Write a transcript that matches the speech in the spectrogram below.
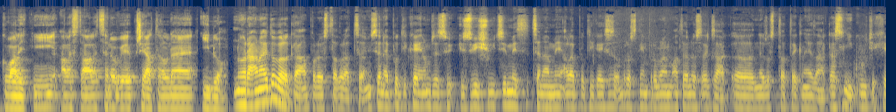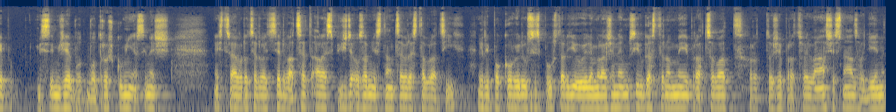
kvalitní, ale stále cenově přijatelné jídlo. No rána je to velká pro restaurace. Oni se nepotýkají jenom se zvyšujícími cenami, ale potýkají se s obrovským problémem a to je nedostatek, eh, nedostatek ne zákazníků. Těch je, myslím, že o, o trošku méně asi než než třeba v roce 2020, ale spíš jde o zaměstnance v restauracích, kdy po covidu si spousta lidí uvědomila, že nemusí v gastronomii pracovat, protože pracuje 12-16 hodin.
